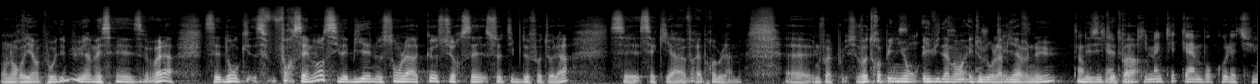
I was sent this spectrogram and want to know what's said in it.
on en revient un peu au début, hein, mais c'est voilà, c'est donc forcément, si les billets ne sont là que sur ce type de photos là, c'est qu'il y a un vrai problème. Euh, une fois de plus. Votre opinion, évidemment, est toujours la bienvenue. N'hésitez pas. Ce qui m'inquiète quand même beaucoup là-dessus.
